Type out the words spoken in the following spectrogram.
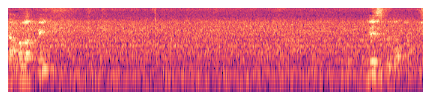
developing, least developed.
